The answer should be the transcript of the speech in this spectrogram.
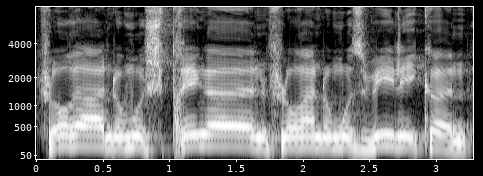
Florian, du musst springen, Florian, du musst Wheelie können.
